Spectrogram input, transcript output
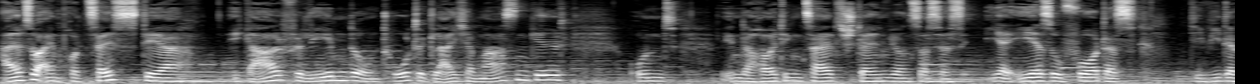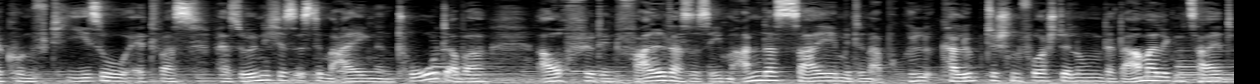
Also ein Prozess, der egal für Lebende und Tote gleichermaßen gilt. Und in der heutigen Zeit stellen wir uns das ja eher so vor, dass die Wiederkunft Jesu etwas Persönliches ist im eigenen Tod, aber auch für den Fall, dass es eben anders sei mit den apokalyptischen Vorstellungen der damaligen Zeit,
